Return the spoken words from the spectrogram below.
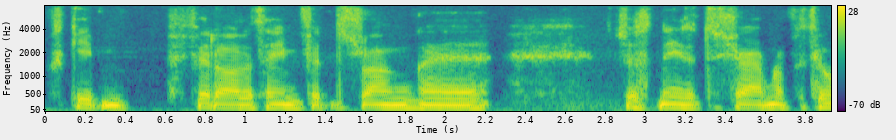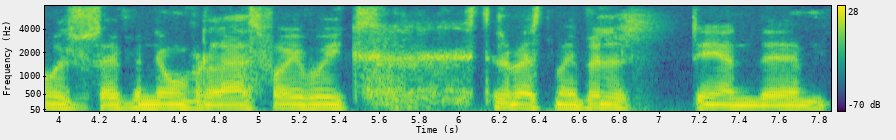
was keeping fit all the time, fit and strong. Uh, just needed to sharpen up the tools, which I've been doing for the last five weeks to the best of my ability, and um,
